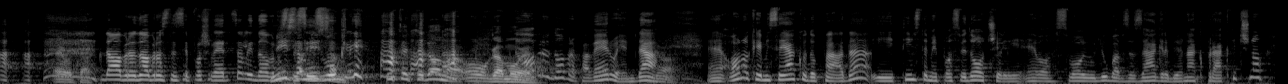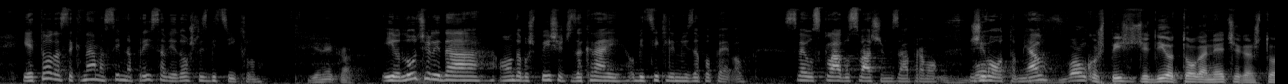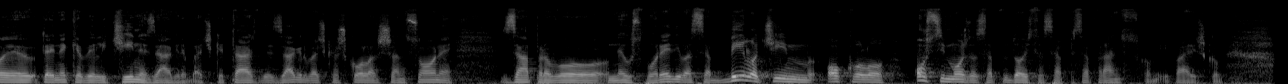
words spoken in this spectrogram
Evo tako. Dobro, dobro ste se pošvercali, dobro ste Nisam, se nisam. izvukli. Pitajte doma ovoga moja. Dobro, dobro, pa verujem, da. E, ono kaj mi se jako dopada i tim ste mi posvjedočili evo, svoju ljubav za Zagreb i onak praktično, je to da ste k nama svim na Prisavlje došli s biciklom. Je nekak. I odlučili da onda boš Pišić za kraj o biciklinu i za popeval. Sve u skladu s vašim zapravo životom, jel? Zvonko Špišić je dio toga nečega što je te neke veličine zagrebačke. Ta zagrebačka škola šansone zapravo neusporediva sa bilo čim okolo, osim možda sa, doista sa, sa francuskom i pariškom.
